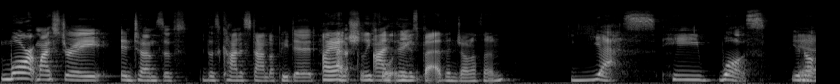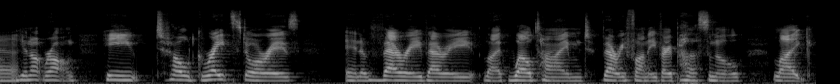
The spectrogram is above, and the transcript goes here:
more up my street in terms of the kind of stand up he did. I And actually I thought he was better than Jonathan. Yes, he was. You're Yeah. not you're not wrong. He told great stories in a very very like well timed, very funny, very personal like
